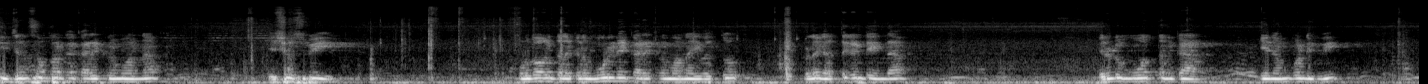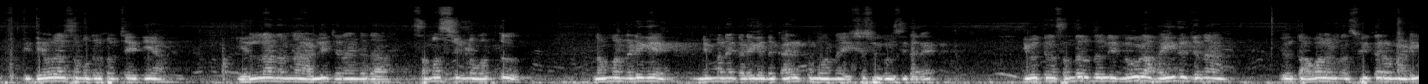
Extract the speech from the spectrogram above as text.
ಈ ಜನಸಂಪರ್ಕ ಕಾರ್ಯಕ್ರಮವನ್ನ ಯಶಸ್ವಿ ಮುಳಬಾಗಿಲು ತಾಲೂಕಿನ ಮೂರನೇ ಕಾರ್ಯಕ್ರಮವನ್ನ ಇವತ್ತು ಬೆಳಗ್ಗೆ ಹತ್ತು ಗಂಟೆಯಿಂದ ಎರಡು ಮೂವತ್ತು ತನಕ ಏನು ಹಮ್ಮಿಕೊಂಡಿದ್ವಿ. ಈ ದೇವರಾಜ ಸಮುದ್ರ ಪಂಚಾಯಿತಿಯ ಎಲ್ಲ ನನ್ನ ಹಳ್ಳಿ ಜನಾಂಗದ ಸಮಸ್ಯೆಗಳನ್ನ ಹೊತ್ತು ನಮ್ಮ ನಡಿಗೆ ನಿಮ್ಮನೆ ಕಡೆಗೆ ಕಾರ್ಯಕ್ರಮವನ್ನು ಯಶಸ್ವಿಗೊಳಿಸಿದ್ದಾರೆ. ಇವತ್ತಿನ ಸಂದರ್ಭದಲ್ಲಿ ನೂರ ಐದು ಜನ ಇವತ್ತು ಅಹವಾಲನ್ನು ಸ್ವೀಕಾರ ಮಾಡಿ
